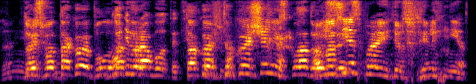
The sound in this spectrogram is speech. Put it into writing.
Да нет. То есть вот такое... Будем такое- работать. Такое, такое ощущение А у складывается... нас есть правительство или нет?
